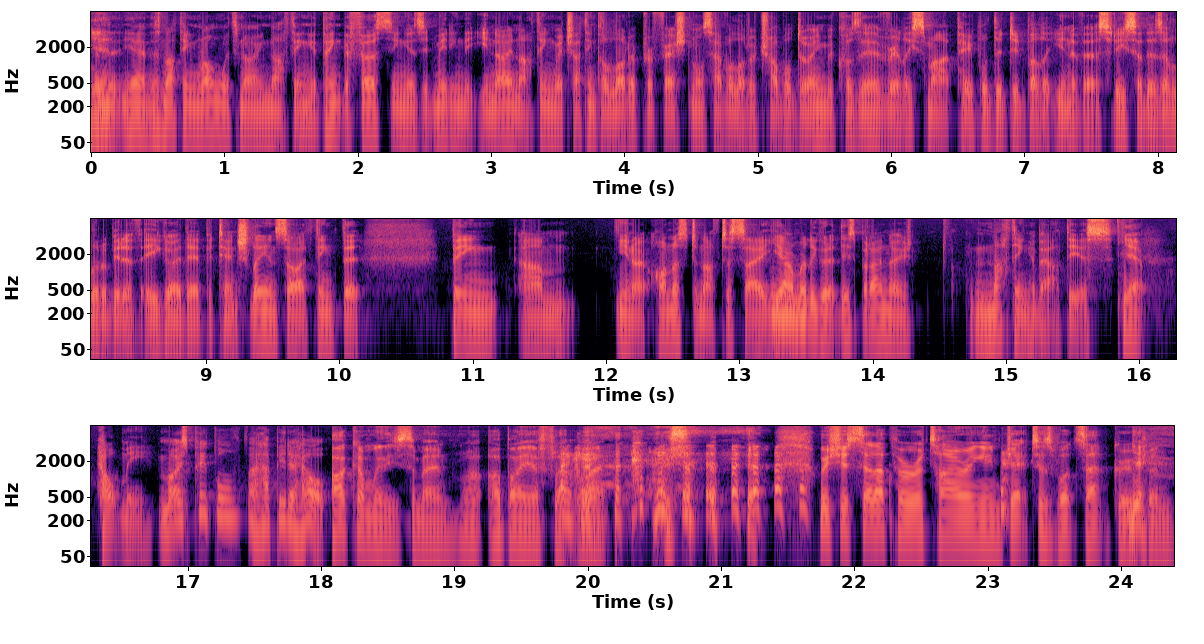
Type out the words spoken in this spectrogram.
Yeah. And, yeah, there's nothing wrong with knowing nothing. I think the first thing is admitting that you know nothing, which I think a lot of professionals have a lot of trouble doing because they're really smart people that did well at university. So there's a little bit of ego there potentially. And so I think that being, um, you know, honest enough to say, yeah, mm. I'm really good at this, but I know nothing about this. Yeah help me. Most people are happy to help. I'll come with you, Simone. I'll buy you a flat okay. white. we should set up a retiring injectors WhatsApp group yeah. and,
